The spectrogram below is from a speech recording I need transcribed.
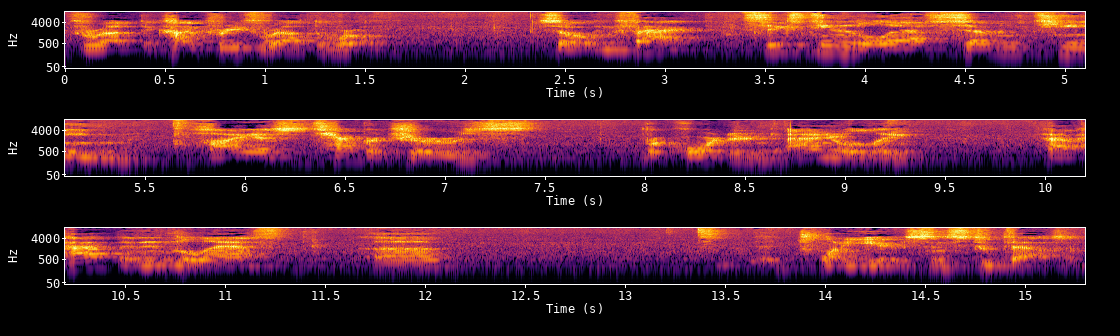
throughout the country, throughout the world. So in fact, 16 of the last 17 highest temperatures recorded annually have happened in the last uh, 20 years, since 2000.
